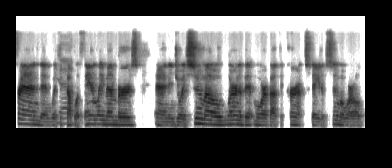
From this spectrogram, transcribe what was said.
friend and with Yeah. a couple of family members and enjoy sumo, learn a bit more about the current state of sumo world.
